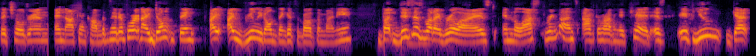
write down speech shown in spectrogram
the children and not get compensated for it. And I don't think, I, I really don't think it's about the money. But this is what I've realized in the last three months after having a kid is if you get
